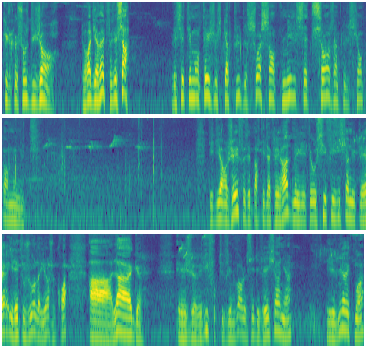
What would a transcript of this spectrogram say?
Quelque chose du genre. Le radiamètre faisait ça. Et c'était monté jusqu'à plus de 60 700 impulsions par minute. Didier Anger faisait partie de la CRIRAD, mais il était aussi physicien nucléaire. Il est toujours d'ailleurs, je crois, à La. Et je lui avais dit, il faut que tu viennes voir le site des Vieilles Sagnes. Il est venu avec moi.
